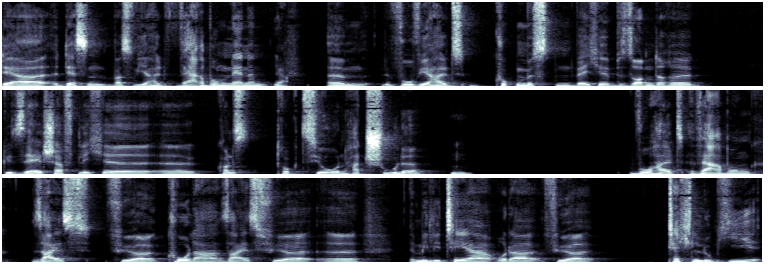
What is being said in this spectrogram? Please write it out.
der dessen, was wir halt Werbung nennen, ja. ähm, wo wir halt gucken müssten, welche besondere gesellschaftliche äh, Konstruktion hat Schule, mhm wo halt Werbung, sei es für Cola, sei es für äh, Militär oder für Technologie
